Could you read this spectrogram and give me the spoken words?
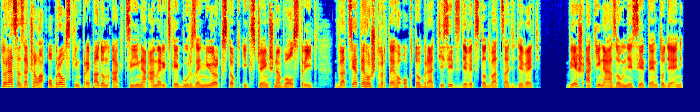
ktorá sa začala obrovským prepadom akcií na americkej burze New York Stock Exchange na Wall Street 24. oktobra 1929. Vieš, aký názov nesie tento deň?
